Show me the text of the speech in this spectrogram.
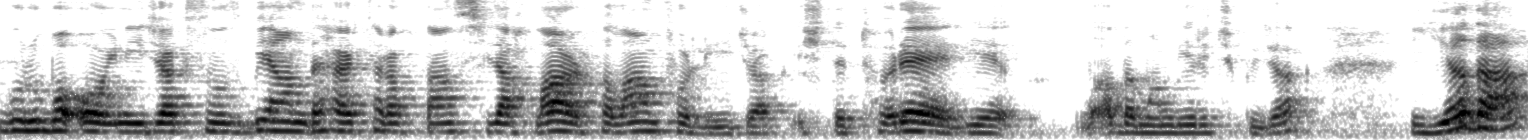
gruba oynayacaksınız. Bir anda her taraftan silahlar falan fırlayacak. İşte töre diye adamın biri çıkacak. Ya da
